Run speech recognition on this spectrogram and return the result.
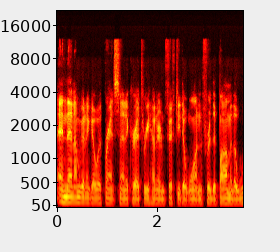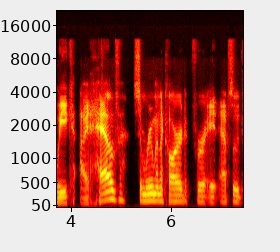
And then I'm going to go with Brandt Snedeker at 350 to 1 for the bomb of the week. I have some room in the card for an absolute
